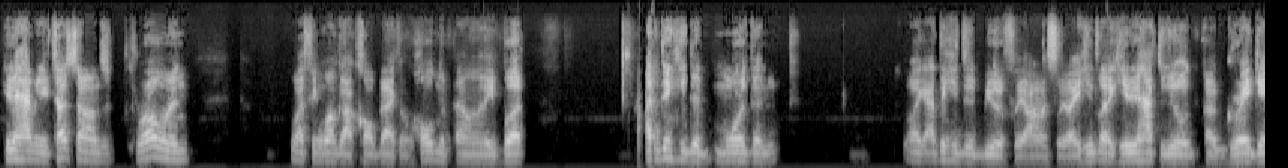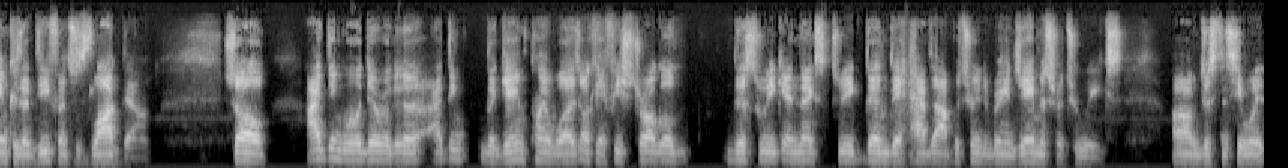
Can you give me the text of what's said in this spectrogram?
He didn't have any touchdowns throwing. Well, I think one got called back on holding penalty, but I think he did more than like I think he did beautifully. Honestly, like he like he didn't have to do a, a great game because the defense was locked down. So I think what they were gonna. I think the game plan was okay. If he struggled this week and next week, then they have the opportunity to bring in Jameis for two weeks, um, just to see what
